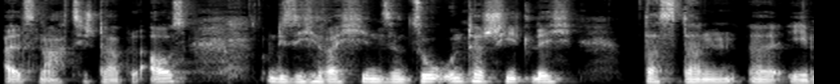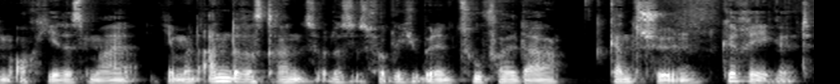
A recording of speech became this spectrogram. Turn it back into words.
als Nachziehstapel aus und diese Hierarchien sind so unterschiedlich, dass dann äh, eben auch jedes Mal jemand anderes dran ist oder es ist wirklich über den Zufall da ganz schön geregelt.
